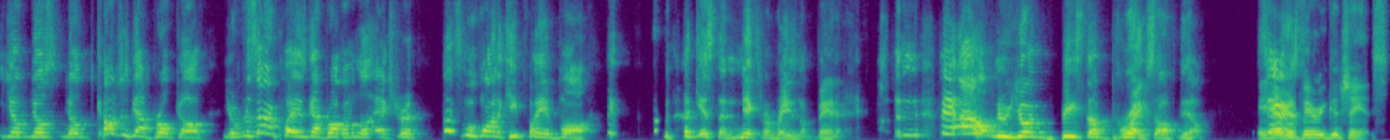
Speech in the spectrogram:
your, your your coaches got broke off. Your reserve players got broke off a little extra. Let's move on and keep playing ball against the Knicks for raising a banner. Man, I hope New York beats the brakes off them. They have a very good chance.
